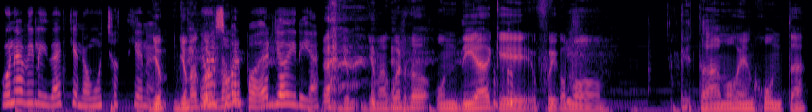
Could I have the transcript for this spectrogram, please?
una habilidad que no muchos tienen. yo, yo me es un acuerdo, superpoder, yo diría. yo, yo me acuerdo un día que fui como que estábamos en junta,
